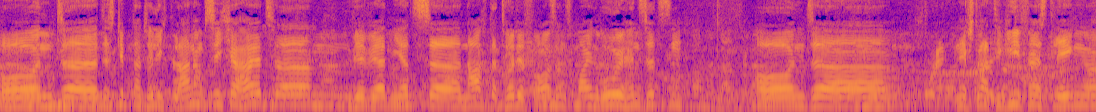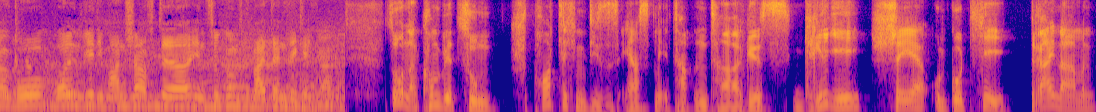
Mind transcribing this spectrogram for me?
Und äh, das gibt natürlich Planungssicherheit. Ähm, wir werden jetzt äh, nach der Tour de France uns mal in Ruhe hinsitzen und äh, eine Strategie festlegen, wo wollen wir die Mannschaft äh, in Zukunft weiterentwickeln. So, und dann kommen wir zum Sportlichen dieses ersten Etappentages. Grillier, Cher und Gauthier Drei Namen,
